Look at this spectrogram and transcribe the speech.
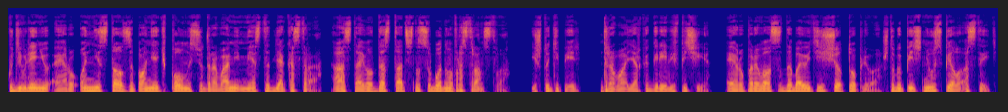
К удивлению Эру, он не стал заполнять полностью дровами место для костра, а оставил достаточно свободного пространства. И что теперь? Дрова ярко горели в печи. Эру порывался добавить еще топлива, чтобы печь не успела остыть,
